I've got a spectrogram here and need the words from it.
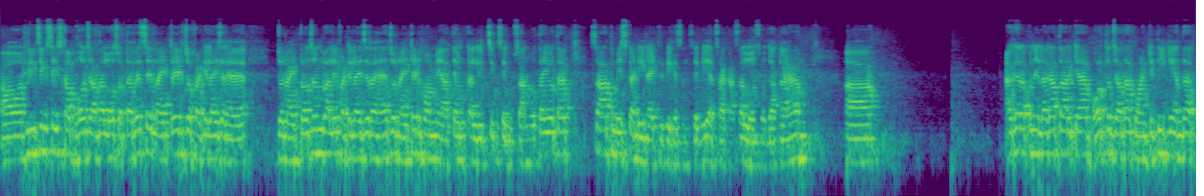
और लीचिंग से इसका बहुत ज़्यादा लॉस होता है। वैसे नाइट्रेट जो फर्टिलाइज़र है जो नाइट्रोजन वाले फर्टिलाइज़र है जो नाइट्रेट फॉर्म में आते हैं उनका लीचिंग से नुकसान होता ही होता है। साथ में इसका डीनाइट्रिफिकेशन से भी अच्छा खासा लॉस हो जाता है। आ, अगर अपने लगातार क्या है बहुत ज़्यादा क्वांटिटी के अंदर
